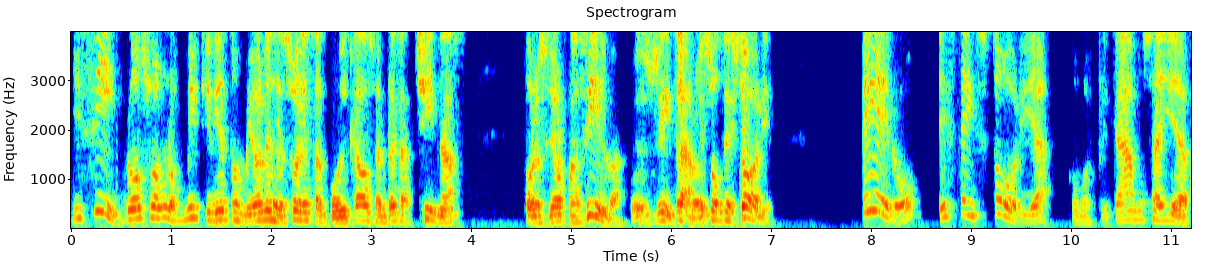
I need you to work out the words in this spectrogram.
Y sí, no son los 1.500 millones de soles adjudicados a empresas chinas por el señor Juan Silva. Sí, claro, es otra historia. Pero esta historia, como explicábamos ayer,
